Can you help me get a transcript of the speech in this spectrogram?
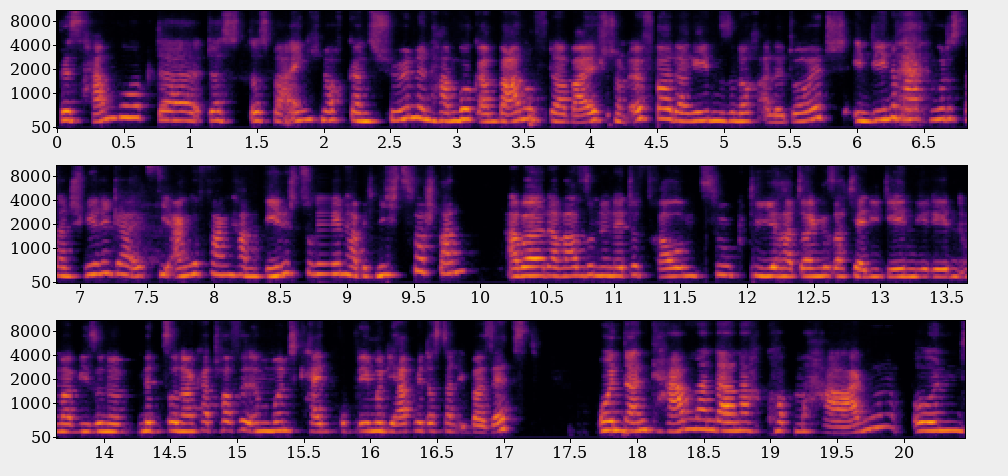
Bis Hamburg, da, das, das war eigentlich noch ganz schön. In Hamburg am Bahnhof, da war ich schon öfter, da reden sie noch alle Deutsch. In Dänemark wurde es dann schwieriger, als die angefangen haben, Dänisch zu reden, habe ich nichts verstanden. Aber da war so eine nette Frau im Zug, die hat dann gesagt, ja, die Dänen, die reden immer wie so eine, mit so einer Kartoffel im Mund, kein Problem. Und die hat mir das dann übersetzt. Und dann kam man da nach Kopenhagen und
